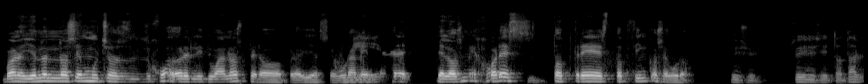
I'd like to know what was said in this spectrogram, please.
Bueno, yo no, sé muchos jugadores lituanos, pero, pero oye, seguramente de, los mejores, top 3, top 5, seguro. Sí, sí, sí, sí, total,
